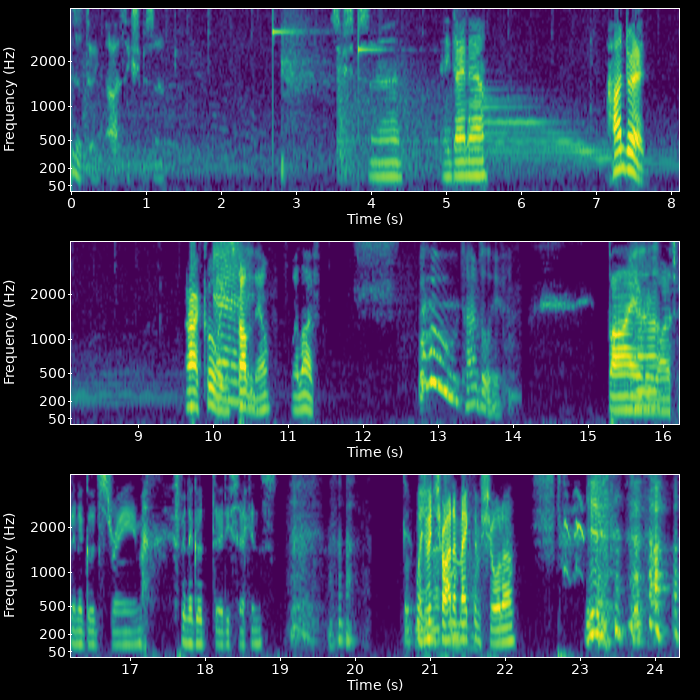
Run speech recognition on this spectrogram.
is it doing? Oh, 60%. 60%. Any day now. 100! Alright, cool. We can stop now. We're live. Woohoo! Time to leave. Bye, Yeah. everyone. It's been a good stream. It's been a good 30 seconds. We've been trying to make them shorter. Yeah.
